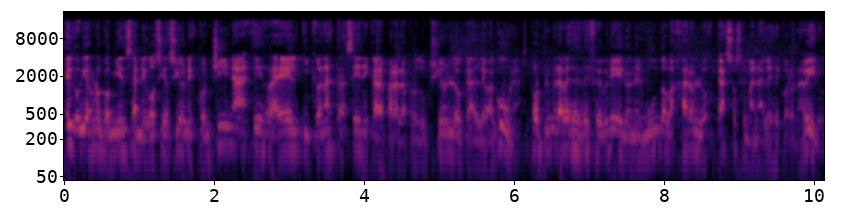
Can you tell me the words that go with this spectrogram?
El gobierno comienza negociaciones con China, Israel y con AstraZeneca para la producción local de vacunas. Por primera vez desde febrero en el mundo bajaron los casos semanales de coronavirus.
